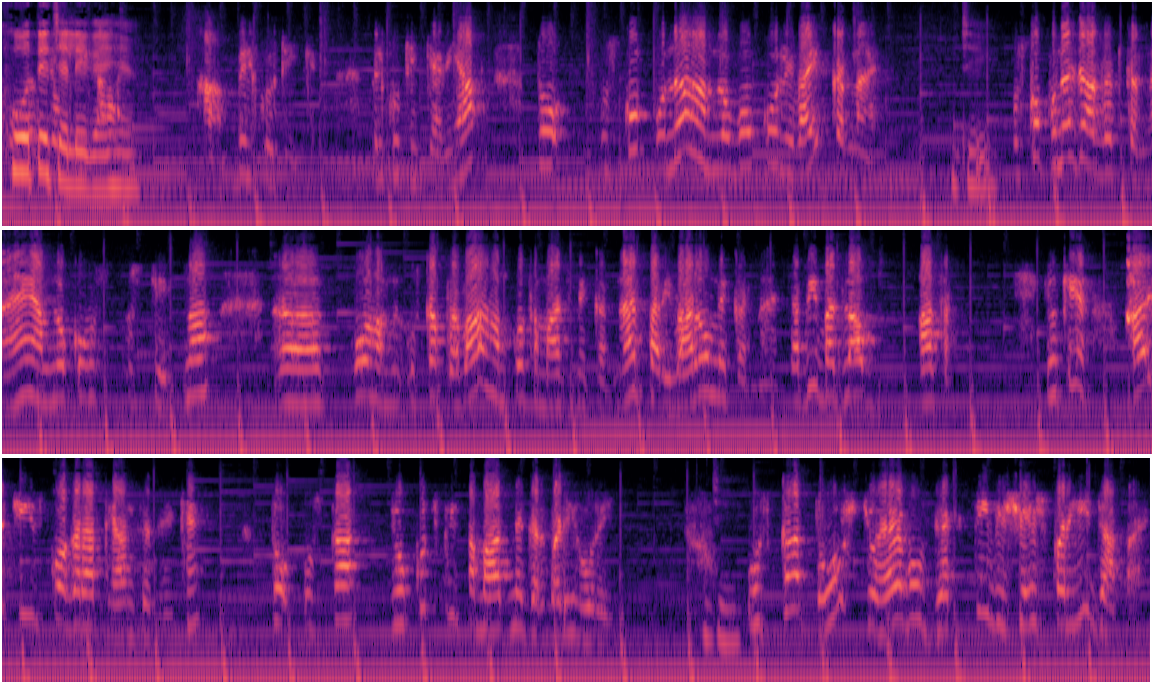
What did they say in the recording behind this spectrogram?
खोते चले गए हैं हाँ। बिल्कुल ठीक है बिल्कुल ठीक कह रही हैं आप। तो उसको पुनः हम लोगों को रिवाइव करना है। जी। उसको पुनर्जागृत करना है। हम लोग को उस, उस चेतना को हम उसका प्रवाह हमको समाज में करना है परिवारों में करना है। तभी बदलाव आ सकते क्योंकि हर चीज़ को अगर आप ध्यान से देखें तो उसका जो कुछ भी समाज में गड़बड़ी हो रही उसका दोष जो है वो व्यक्ति विशेष पर ही जाता है।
